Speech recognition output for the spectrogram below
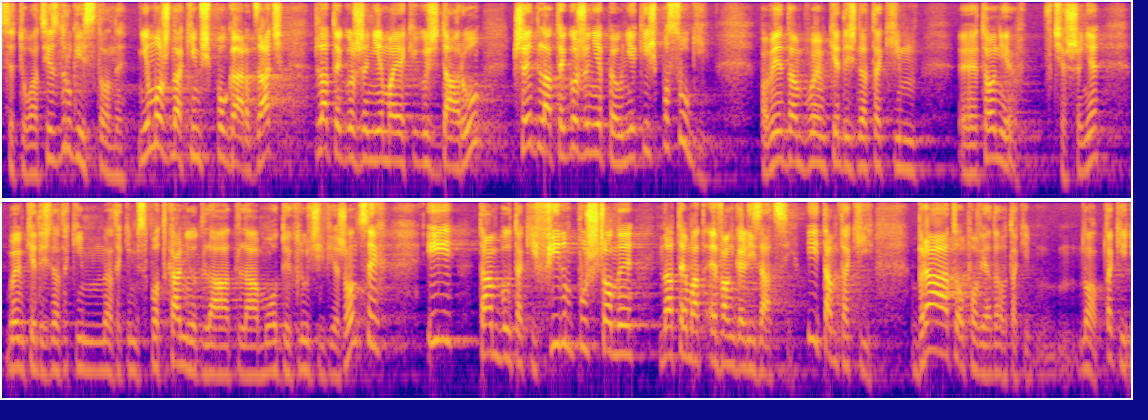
sytuację z drugiej strony. Nie można kimś pogardzać, dlatego że nie ma jakiegoś daru, czy dlatego, że nie pełni jakiejś posługi. Pamiętam, byłem kiedyś na takim, e, to nie w Cieszynie, byłem kiedyś na takim, na takim spotkaniu dla, dla młodych ludzi wierzących i tam był taki film puszczony na temat ewangelizacji. I tam taki brat opowiadał, taki no, taki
